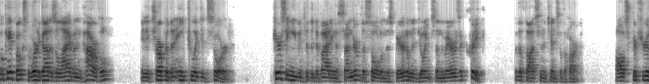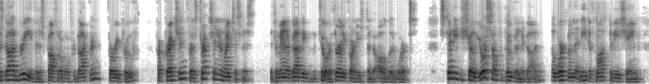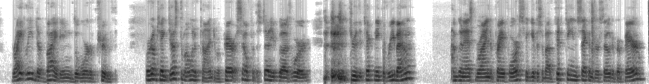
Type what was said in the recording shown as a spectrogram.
Okay, folks, the Word of God is alive and powerful, and it's sharper than any two edged sword, piercing even to the dividing asunder of the soul and the spirit, and the joints and the marrow, as a critic of the thoughts and intents of the heart. All scripture is God breathed and is profitable for doctrine, for reproof, for correction, for instruction in righteousness, that the man of God may be mature, thoroughly furnished unto all good works. Study to show yourself approved unto God, a workman that needeth not to be ashamed, rightly dividing the word of truth. We're going to take just a moment of time to prepare ourselves for the study of God's Word through the technique of rebound. I'm going to ask Brian to pray for us. He'll give us about 15 seconds or so to prepare.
